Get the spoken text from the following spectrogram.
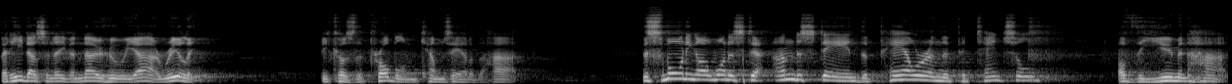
but he doesn't even know who we are, really, because the problem comes out of the heart. This morning, I want us to understand the power and the potential of the human heart.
